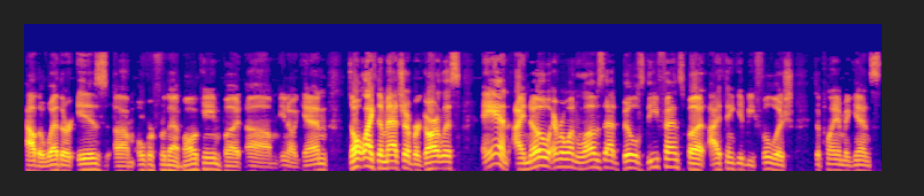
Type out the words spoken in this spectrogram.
how the weather is um, over for that ball game. But um, you know, again, don't like the matchup regardless. And I know everyone loves that Bills defense, but I think it'd be foolish to play them against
